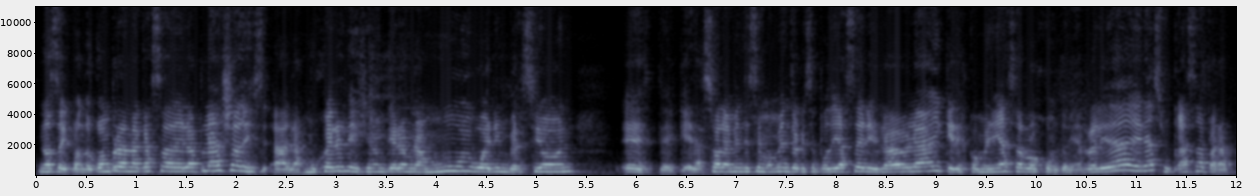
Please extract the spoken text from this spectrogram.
no sé, cuando compran la casa de la playa, a las mujeres le dijeron que era una muy buena inversión, este, que era solamente ese momento que se podía hacer y bla, bla, bla, y que les convenía hacerlo juntos. Y en realidad era su casa para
